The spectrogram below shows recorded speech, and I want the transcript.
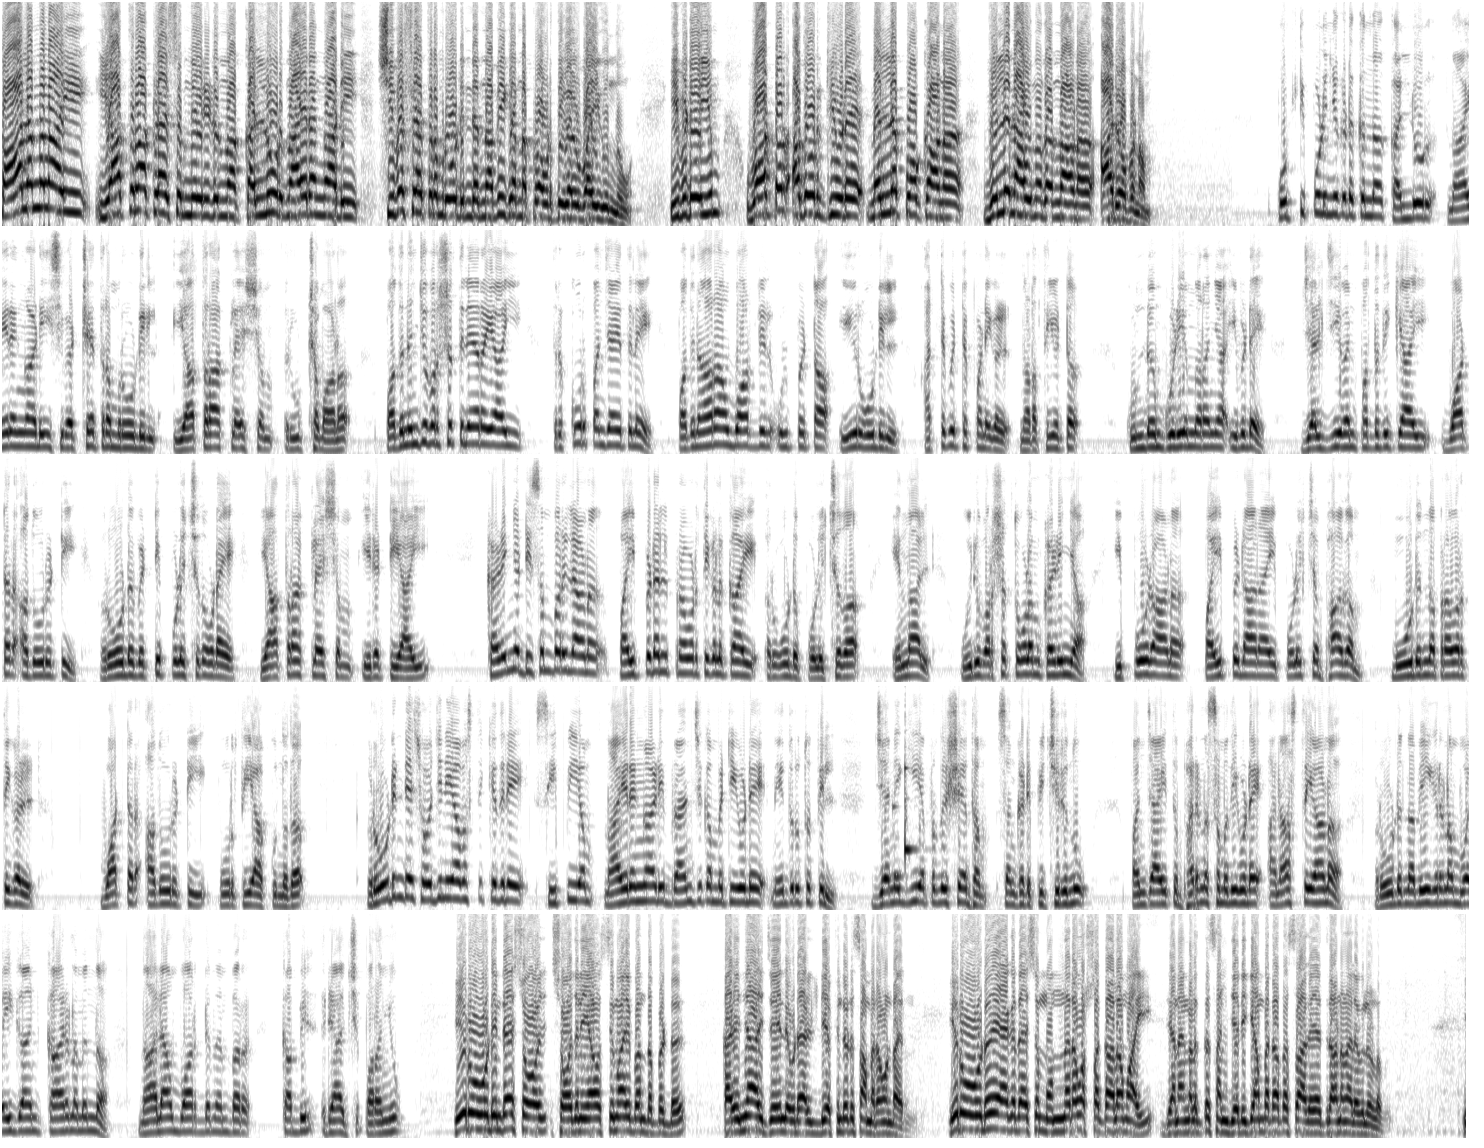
കാലങ്ങളായി യാത്രാക്ലേശം നേരിടുന്ന കല്ലൂർ നായരങ്ങാടി ശിവക്ഷേത്രം റോഡിന്റെ നവീകരണ പ്രവൃത്തികൾ വൈകുന്നു. ഇവിടെയും വാട്ടർ അതോറിറ്റിയുടെ മെല്ലപ്പോക്കാണ് വില്ലനാവുന്നതെന്നാണ് ആരോപണം. പൊട്ടിപ്പൊളിഞ്ഞു കിടക്കുന്ന കല്ലൂർ നായരങ്ങാടി ശിവക്ഷേത്രം റോഡിൽ യാത്രാക്ലേശം രൂക്ഷമാണ്. പതിനഞ്ച് വർഷത്തിലേറെയായി തൃക്കൂർ പഞ്ചായത്തിലെ പതിനാറാം വാർഡിൽ ഉൾപ്പെട്ട ഈ റോഡിൽ അറ്റകുറ്റപ്പണികൾ നടത്തിയിട്ട്. കുണ്ടും കുഴിയും നിറഞ്ഞ ഇവിടെ ജൽജീവൻ പദ്ധതിക്കായി വാട്ടർ അതോറിറ്റി റോഡ് വെട്ടിപ്പൊളിച്ചതോടെ യാത്രാക്ലേശം ഇരട്ടിയായി. കഴിഞ്ഞ ഡിസംബറിലാണ് പൈപ്പിടൽ പ്രവർത്തികൾക്കായി റോഡ് പൊളിച്ചത്. എന്നാൽ ഒരു വർഷത്തോളം കഴിഞ്ഞ് ഇപ്പോഴാണ് പൈപ്പിടാനായി പൊളിച്ച ഭാഗം മൂടുന്ന പ്രവർത്തികൾ വാട്ടർ അതോറിറ്റി പൂർത്തിയാക്കുന്നത്. റോഡിന്റെ ശോചനീയാവസ്ഥയ്ക്കെതിരെ C P M Nayarangadi branch കമ്മിറ്റിയുടെ നേതൃത്വത്തിൽ ജനകീയ പ്രതിഷേധം സംഘടിപ്പിച്ചിരുന്നു. പഞ്ചായത്ത് ഭരണസമിതിയുടെ അനാസ്ഥയാണ് റോഡ് നവീകരണം വൈകാൻ കാരണമെന്ന് നാലാം വാർഡ് മെമ്പർ കപിൽ രാജ് പറഞ്ഞു. ഈ റോഡിന്റെ ശോചനീയാവസ്ഥയുമായി ബന്ധപ്പെട്ട് കഴിഞ്ഞ ആഴ്ചയിൽ ഇവിടെ എൽ ഡി എഫിന്റെ ഒരു സമരം ഉണ്ടായിരുന്നു. ഈ റോഡ് ഏകദേശം ഒന്നര വർഷക്കാലമായി ജനങ്ങൾക്ക് സഞ്ചരിക്കാൻ പറ്റാത്ത സാഹചര്യത്തിലാണ് നിലവിലുള്ളത്.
